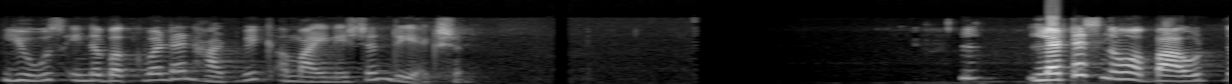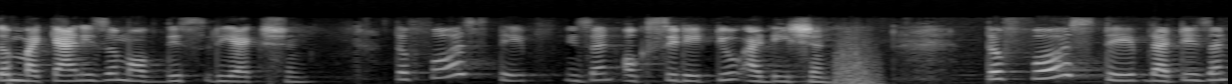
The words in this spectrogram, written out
used in the Buchwald and Hartwig amination reaction. Let us know about the mechanism of this reaction. The first step is an oxidative addition. The first step that is an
